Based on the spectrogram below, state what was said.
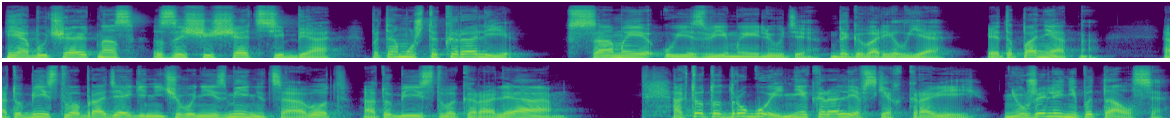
и обучают нас защищать себя, потому что короли — самые уязвимые люди», — договорил я. «Это понятно. От убийства бродяги ничего не изменится, а вот от убийства короля... А кто-то другой, не королевских кровей. Неужели не пытался?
